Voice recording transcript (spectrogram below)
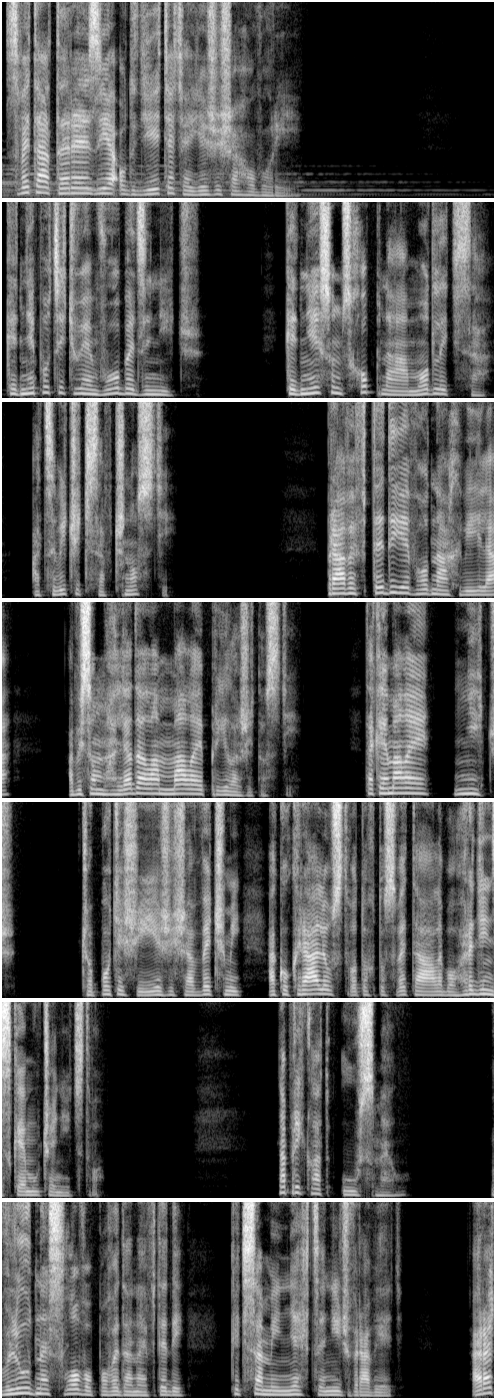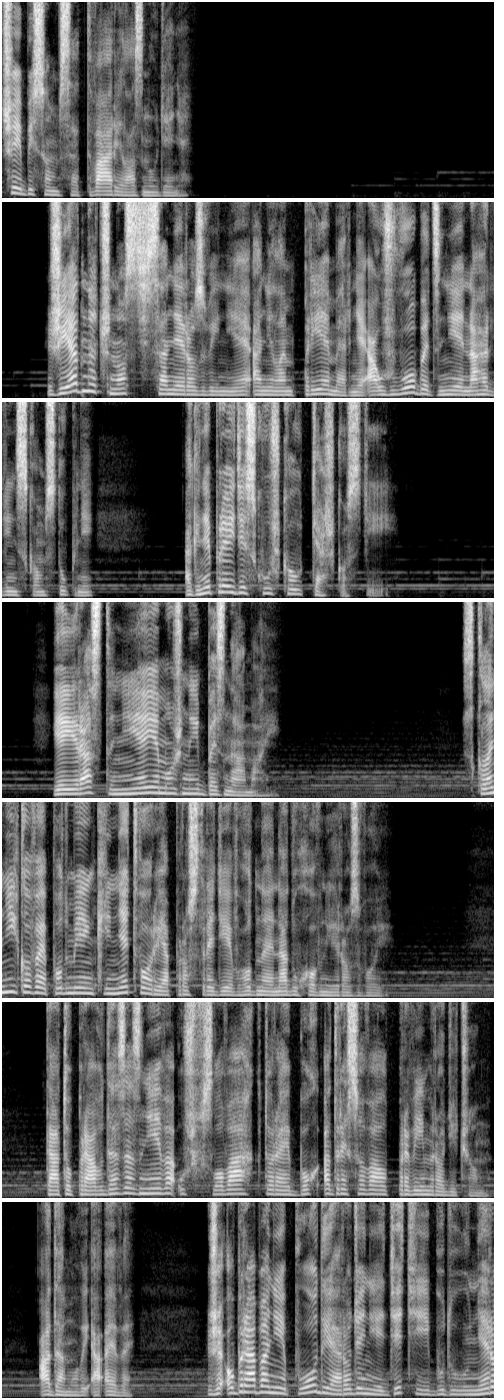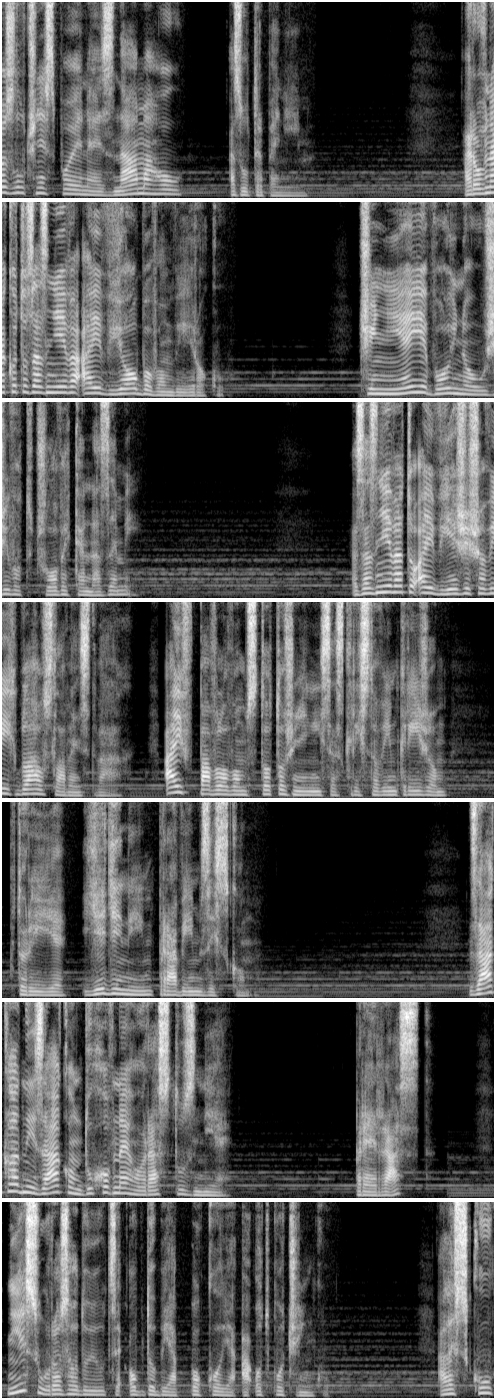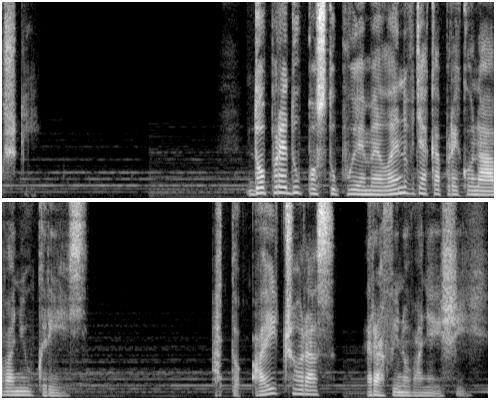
Svetá Terézia od dieťaťa Ježiša hovorí Keď nepociťujem vôbec nič, keď nie som schopná modliť sa a cvičiť sa v čnosti, práve vtedy je vhodná chvíľa, aby som hľadala malé príležitosti. Také malé nič, čo poteší Ježiša väčšmi ako kráľovstvo tohto sveta alebo hrdinské mučeníctvo. Napríklad úsmev vľúdne slovo povedané vtedy, keď sa mi nechce nič vravieť. A radšej by som sa tvárila znúdene. Žiadna čnosť sa nerozvinie ani len priemerne a už vôbec nie na hrdinskom stupni, ak neprejde skúškou ťažkostí. Jej rast nie je možný bez námahy. Skleníkové podmienky netvoria prostredie vhodné na duchovný rozvoj. Táto pravda zaznieva už v slovách, ktoré Boh adresoval prvým rodičom, Adamovi a Eve, že obrábanie pôdy a rodenie detí budú nerozlučne spojené s námahou a s utrpením. A rovnako to zaznieva aj v Jóbovom výroku. Či nie je vojnou život človeka na zemi? Zaznieva to aj v Ježišových blahoslavenstvách, aj v Pavlovom stotožnení sa s Kristovým krížom – ktorý je jediným pravým ziskom. Základný zákon duchovného rastu znie. Pre rast nie sú rozhodujúce obdobia pokoja a odpočinku, ale skúšky. Dopredu postupujeme len vďaka prekonávaniu kríz. A to aj čoraz rafinovanejších.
